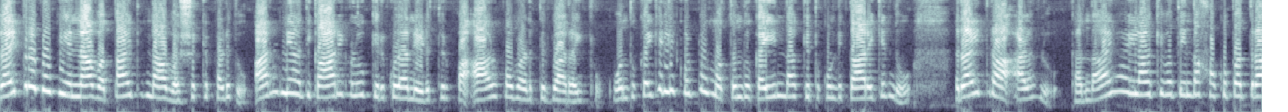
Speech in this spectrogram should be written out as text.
ರೈತರ ಭೂಮಿಯನ್ನ ಒತ್ತಾಯದಿಂದ ವಶಕ್ಕೆ ಪಡೆದು ಅರಣ್ಯ ಅಧಿಕಾರಿಗಳು ಕಿರುಕುಳ ನೀಡುತ್ತಿರುವ ಆರೋಪ ಮಾಡುತ್ತಿರುವ ರೈತರು ಒಂದು ಕೈಯಲ್ಲಿ ಕೊಟ್ಟು ಮತ್ತೊಂದು ಕೈಯಿಂದ ಕಿತ್ತುಕೊಂಡಿದ್ದಾರೆ ಎಂದು ರೈತರ ಅಳಲು ಕಂದಾಯ ಇಲಾಖೆ ವತಿಯಿಂದ ಹಕ್ಕುಪತ್ರ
